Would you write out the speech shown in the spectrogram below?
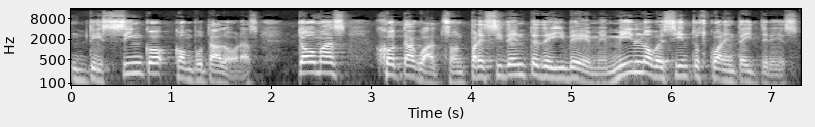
de cinco computadoras. Thomas J. Watson, presidente de IBM, 1943.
